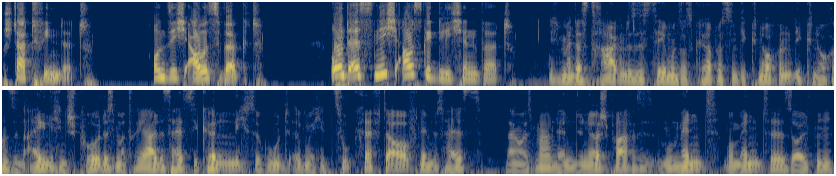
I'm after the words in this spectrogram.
stattfindet und sich auswirkt und es nicht ausgeglichen wird. Ich meine, das tragende System unseres Körpers sind die Knochen. Die Knochen sind eigentlich ein sprödes Material, das heißt, sie können nicht so gut irgendwelche Zugkräfte aufnehmen. Das heißt, sagen wir es mal in der Ingenieursprache, Moment, Momente sollten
